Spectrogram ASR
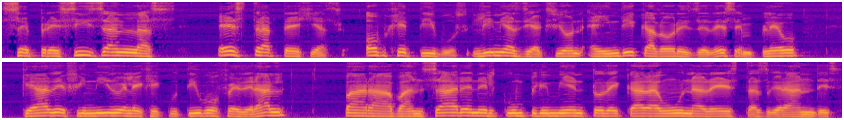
se precisan las estrategias, objetivos, líneas de acción e indicadores de desempleo que ha definido el Ejecutivo Federal para avanzar en el cumplimiento de cada una de estas grandes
